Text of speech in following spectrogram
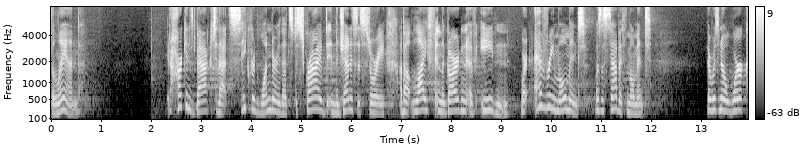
the land. It harkens back to that sacred wonder that's described in the Genesis story about life in the Garden of Eden, where every moment was a Sabbath moment. There was no work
